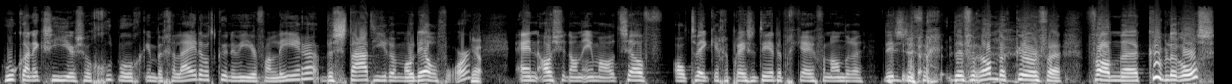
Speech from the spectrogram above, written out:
Hoe kan ik ze hier zo goed mogelijk in begeleiden? Wat kunnen we hiervan leren? Bestaat hier een model voor? Ja. En als je dan eenmaal het zelf al twee keer gepresenteerd hebt gekregen van anderen... dit is de, ver- de verandercurve van eh Kubler-Ross...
